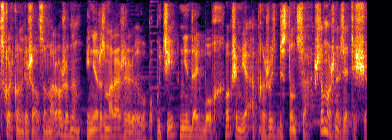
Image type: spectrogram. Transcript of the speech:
Сколько он лежал замороженным и не размораживали его по пути, не дай бог. В общем, я обхожусь без тунца. Что можно взять еще?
